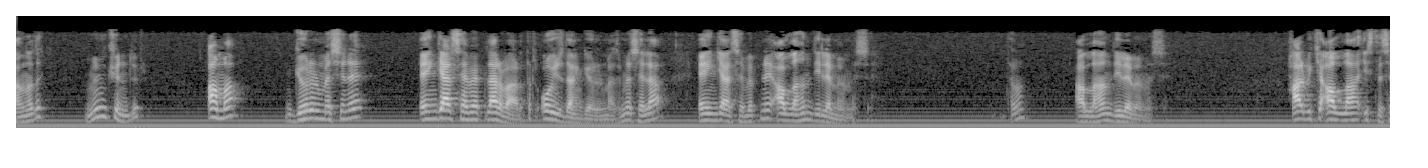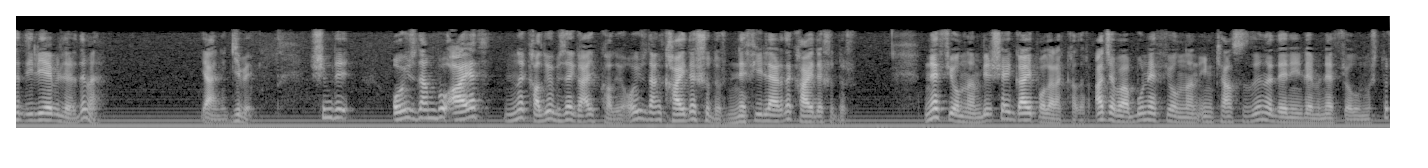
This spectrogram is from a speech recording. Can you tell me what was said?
Anladık? Mümkündür. Ama görülmesine engel sebepler vardır. O yüzden görülmez. Mesela engel sebep ne? Allah'ın dilememesi. Tamam? Allah'ın dilememesi. Halbuki Allah istese dileyebilir değil mi? Yani gibi. Şimdi o yüzden bu ayet ne kalıyor? Bize gayip kalıyor. O yüzden kayda şudur. Nefilerde kayda şudur. Nef yolunan bir şey gayip olarak kalır. Acaba bu nef yolunan imkansızlığı nedeniyle mi nef yolunmuştur?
